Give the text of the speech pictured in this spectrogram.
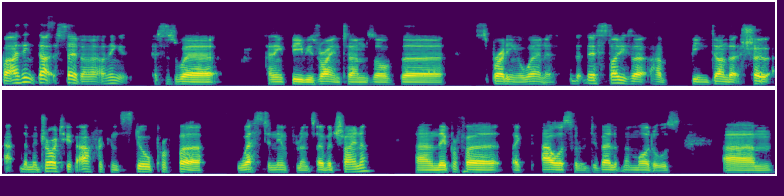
But I think that said, I think this is where I think Phoebe's right in terms of the spreading awareness. There's studies that have been done that show the majority of Africans still prefer Western influence over China and they prefer like our sort of development models. Um,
